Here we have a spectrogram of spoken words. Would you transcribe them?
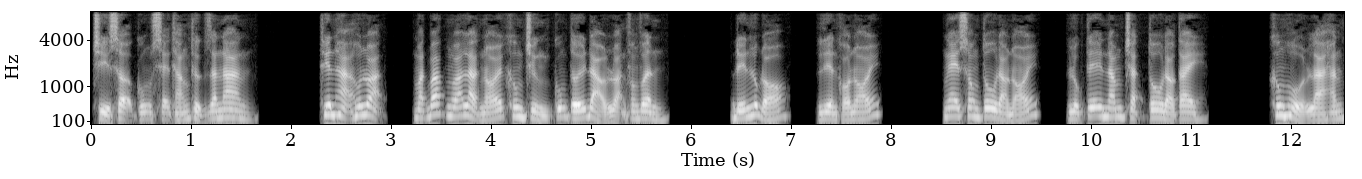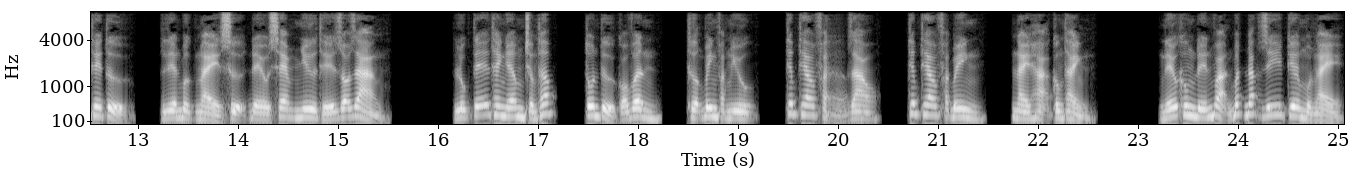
chỉ sợ cũng sẽ thắng thực gian nan. Thiên hạ hỗn loạn, mặt bác ngõa lạc nói không chừng cũng tới đảo loạn phong vân. Đến lúc đó, liền khó nói. Nghe xong tô đào nói, lục tế nắm chặt tô đào tay. Không hổ là hắn thế tử, liền bực này sự đều xem như thế rõ ràng. Lục tế thanh âm chấm thấp, tôn tử có vân, thượng binh phạt nghiêu, tiếp theo phạt giao, tiếp theo phạt binh, này hạ công thành. Nếu không đến vạn bất đắc dĩ kia một ngày,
